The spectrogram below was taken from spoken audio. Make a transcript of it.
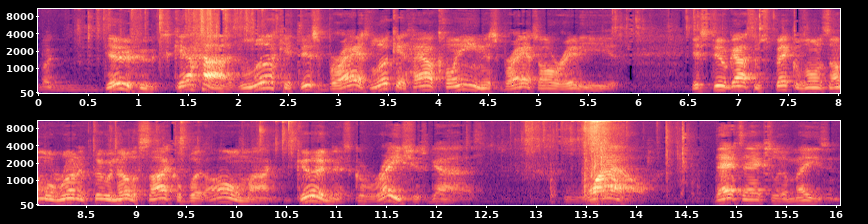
But dudes, guys, look at this brass. Look at how clean this brass already is. It's still got some speckles on it, so I'm going to run it through another cycle. But oh my goodness gracious, guys. Wow. That's actually amazing.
